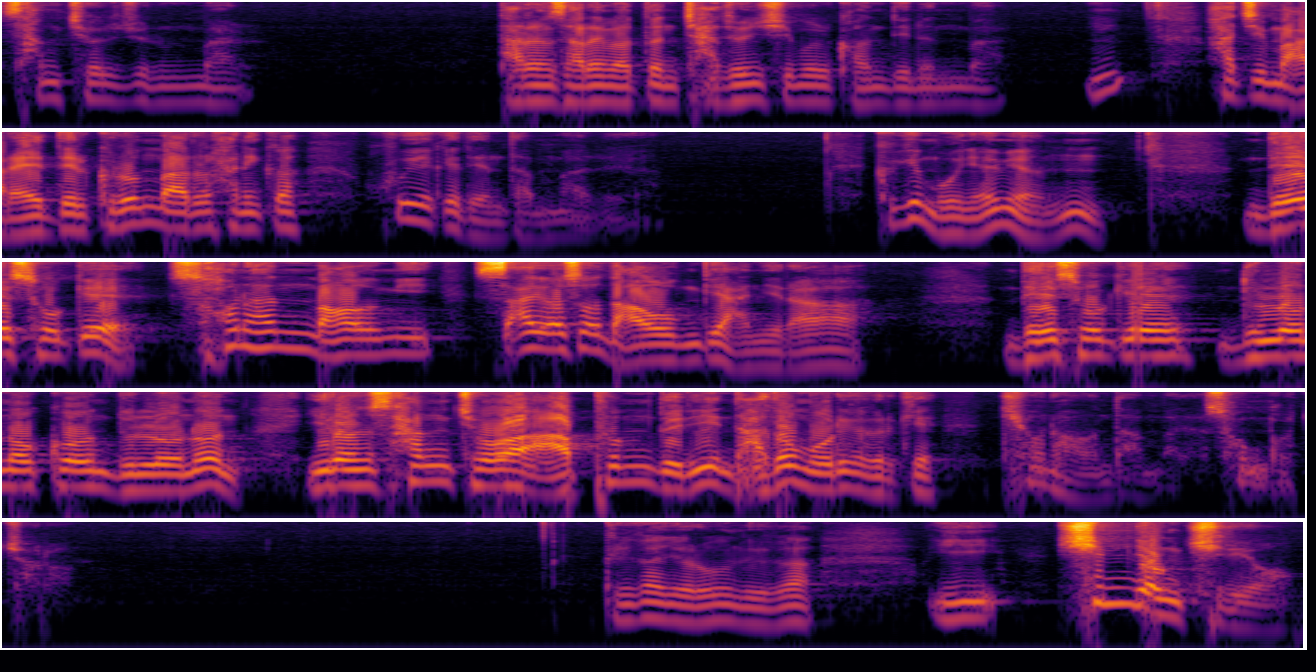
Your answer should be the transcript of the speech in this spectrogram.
상처를 주는 말, 다른 사람의 어떤 자존심을 건드는 말, 음? 하지 말아야 될 그런 말을 하니까 후회가 된단 말이에요. 그게 뭐냐면 내 속에 선한 마음이 쌓여서 나온 게 아니라 내 속에 눌러놓고 눌러놓은 이런 상처와 아픔들이 나도 모르게 그렇게 튀어나온단 말이야. 송곳처럼. 그러니까 여러분 우리가 이 심령 치료,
